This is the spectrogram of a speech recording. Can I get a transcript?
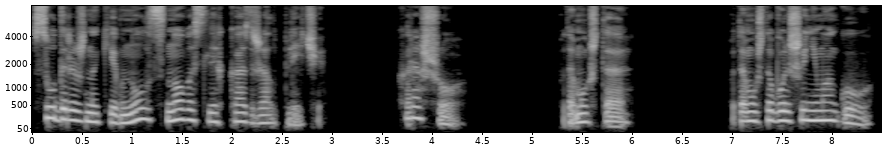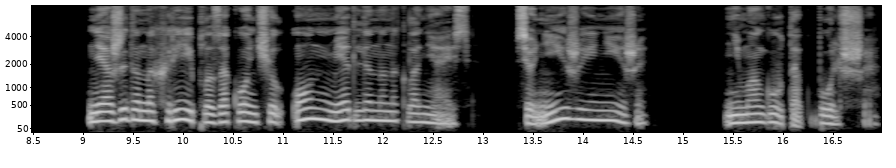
судорожно кивнул, снова слегка сжал плечи. «Хорошо. Потому что... потому что больше не могу». Неожиданно хрипло закончил он, медленно наклоняясь. Все ниже и ниже. «Не могу так больше».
